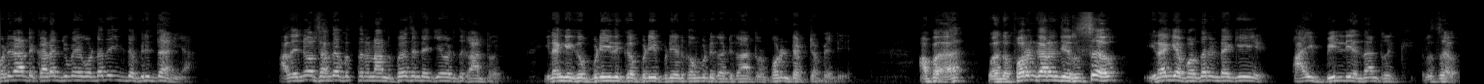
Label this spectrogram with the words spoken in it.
வெளிநாட்டு கடன் சுமையை கொண்டது இந்த பிரித்தானியா. அதை இன்னொரு சந்தர்ப்பத்தில் நான் பெர்சன்டேஜை எடுத்து காட்டுறேன். இலங்கைக்கு இப்படி இதுக்கு இப்படி இப்படி கம்பிட்டு கட்டு காட்டுறேன். பொருள் டெப்டை பற்றி அப்போ அந்த ஃபாரின் கரன்சி ரிசர்வ் இலங்கையை பொறுத்தவரை இன்றைக்கு ஃபைவ் பில்லியன் தான் இருக்கு ரிசர்வ்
